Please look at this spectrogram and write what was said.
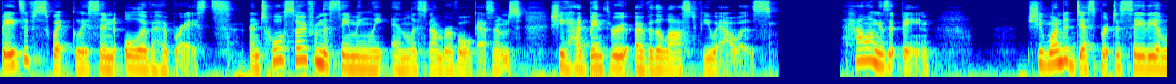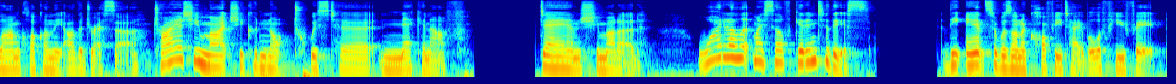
Beads of sweat glistened all over her breasts and torso from the seemingly endless number of orgasms she had been through over the last few hours. How long has it been? She wondered, desperate to see the alarm clock on the other dresser. Try as she might, she could not twist her neck enough. Damn, she muttered. Why did I let myself get into this? The answer was on a coffee table a few feet.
